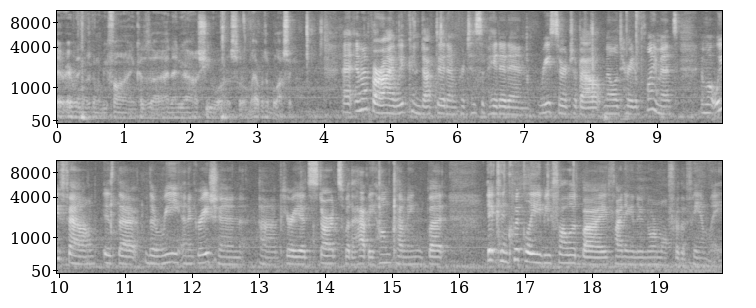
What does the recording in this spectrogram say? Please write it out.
everything was going to be fine because I knew how she was. So that was a blessing. At MFRI, we've conducted and participated in research about military deployments, and what we found is that the reintegration uh, period starts with a happy homecoming, but it can quickly be followed by finding a new normal for the family.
